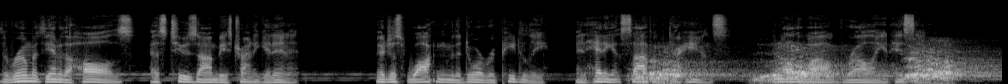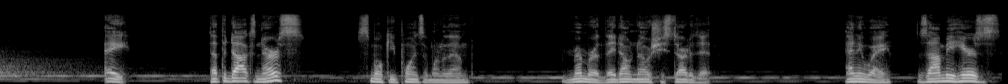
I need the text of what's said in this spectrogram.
The room at the end of the halls has two zombies trying to get in it. They're just walking to the door repeatedly and hitting it softly with their hands, and all the while growling and hissing. Hey, that the doc's nurse? Smokey points at one of them. Remember, they don't know she started it. Anyway, Zombie hears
